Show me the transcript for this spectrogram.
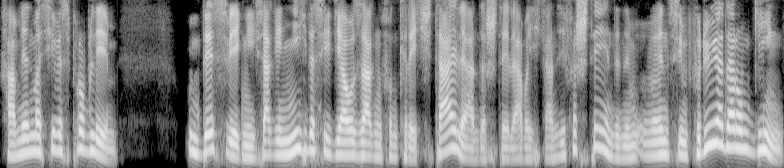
haben wir ein massives Problem. Und deswegen, ich sage nicht, dass ich die Aussagen von Kretsch teile an der Stelle, aber ich kann sie verstehen. Denn wenn es im Frühjahr darum ging,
